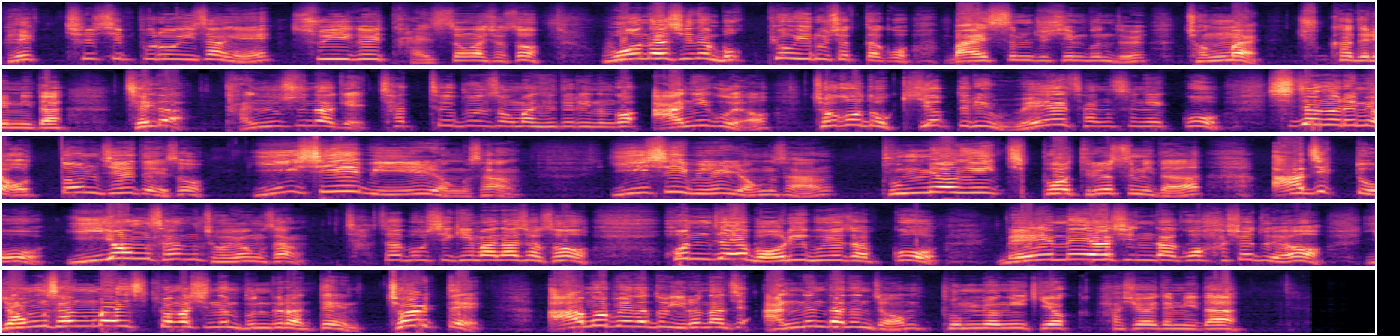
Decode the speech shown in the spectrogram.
170% 이상의 수익을 달성하셔서 원하시는 목표 이루셨다고 말씀 주신 분들 정말 축하드립니다. 제가 단순하게 차트 분석만 해드리는 거 아니고요. 적어도 기업들이 왜 상승했고 시장 흐름이 어떤지에 대해서 22일 영상 22일 영상 분명히 짚어드렸습니다. 아직도 이 영상 저 영상 찾아보시기만 하셔서 혼자 머리 부여잡고 매매하신다고 하셔도요. 영상만 시청하시는 분들한텐 절대 아무 변화도 일어나지 않는다는 점 분명히 기억하셔야 됩니다.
